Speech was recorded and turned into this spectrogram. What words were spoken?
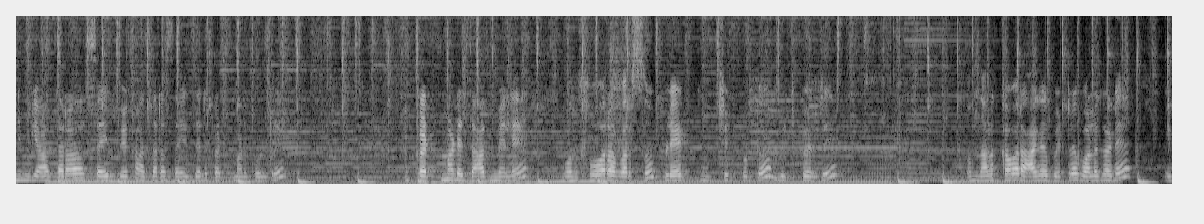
ನಿಮ್ಗೆ ಯಾವ ಥರ ಸೈಜ್ ಬೇಕೋ ಆ ಥರ ಸೈಜಲ್ಲಿ ಕಟ್ ಮಾಡ್ಕೊಳ್ರಿ. ಕಟ್ ಮಾಡಿದ್ದಾದಮೇಲೆ ಒಂದು ಫೋರ್ ಅವರ್ಸು ಪ್ಲೇಟ್ ಮುಚ್ಚಿಟ್ಬಿಟ್ಟು ಬಿಟ್ಬಿಡ್ರಿ. ಒಂದು ನಾಲ್ಕು ಅವರ್ ಆಗೇ ಬಿಟ್ಟರೆ ಒಳಗಡೆ ಈ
